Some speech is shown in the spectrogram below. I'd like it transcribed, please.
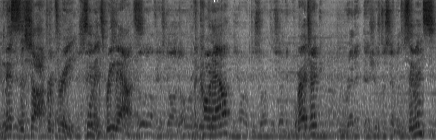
Misses a shot for three. Simmons rebounds. Philadelphia's gone over The Cornell. on the arc to start the second quarter. Redrick. Reddick dishes to Simmons. Simmons.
